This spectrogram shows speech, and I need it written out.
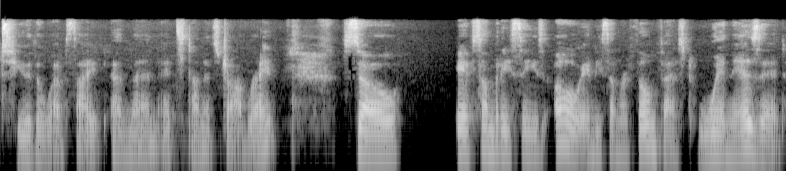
to the website and then it's done its job, right? So if somebody sees, oh, Indie Summer Film Fest, when is it?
